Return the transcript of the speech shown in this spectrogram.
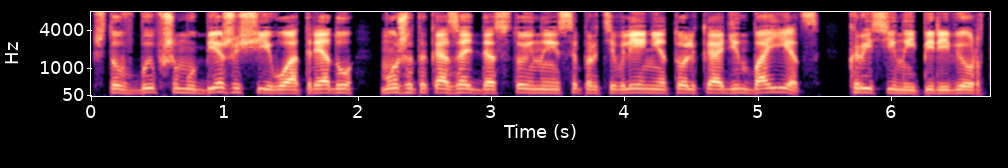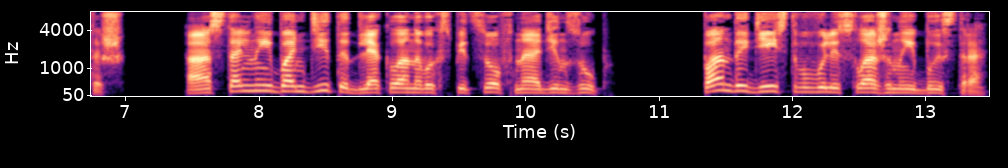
что в бывшем убежище его отряду может оказать достойное сопротивление только один боец, крысиный перевертыш а остальные бандиты для клановых спецов на один зуб. Панды действовали слаженно и быстро.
